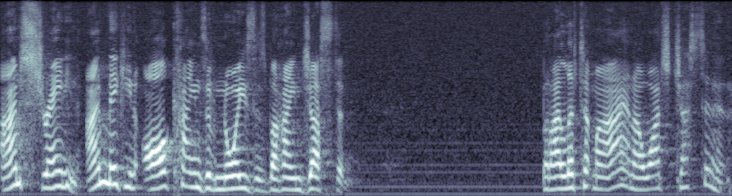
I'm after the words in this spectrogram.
I'm straining. I'm making all kinds of noises behind Justin. But I lift up my eye and I watch Justin. And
